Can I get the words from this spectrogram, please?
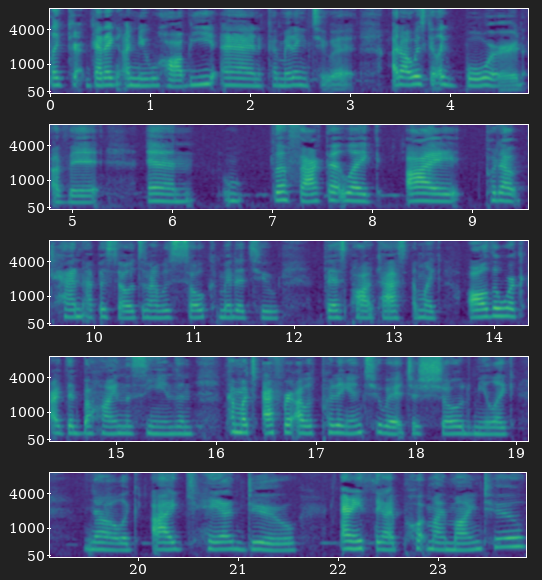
like getting a new hobby and committing to it. I'd always get like bored of it and the fact that like I put out 10 episodes and I was so committed to this podcast and like all the work I did behind the scenes and how much effort I was putting into it just showed me like no, like I can do anything I put my mind to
